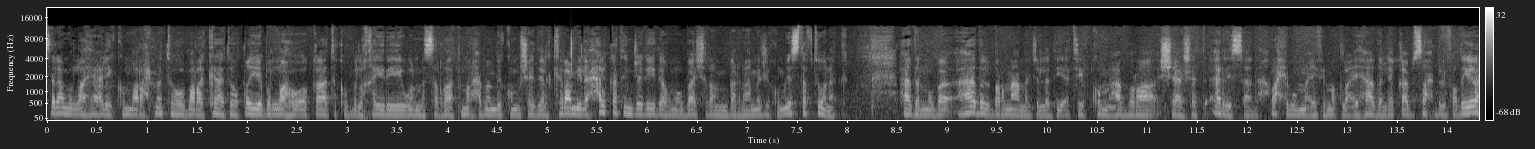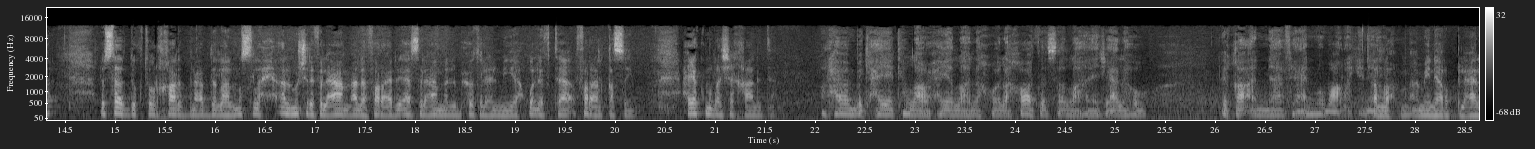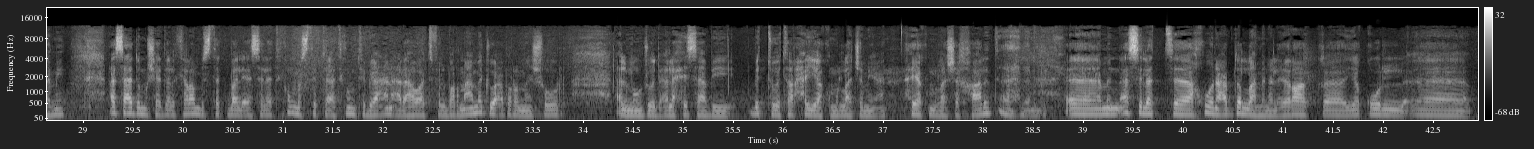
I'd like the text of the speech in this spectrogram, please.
سلام الله عليكم ورحمته وبركاته. طيب الله أوقاتكم بالخير والمسرات. مرحبا بكم مشاهدي الكرام إلى حلقة جديدة ومباشرة من برنامجكم يستفتونك. هذا المبا... هذا البرنامج الذي يأتيكم عبر شاشة الرسالة. رحبوا معي في مطلع هذا اللقاء بصاحب الفضيلة الأستاذ الدكتور خالد بن عبد الله المصلح المشرف العام على فرع الرئاسة العامة للبحوث العلمية والإفتاء فرع القصيم. حياكم الله شيخ خالد. مرحبا بك حياك الله وحيا الله الأخوة والأخوات. أسأل الله أن يجعله لقاء نافعا مباركا يعني اللهم آمين يا رب العالمين. أسعد المشاهدين الكرام باستقبال أسئلتكم واستفتاءاتكم تباعا على هواتف البرنامج وعبر المنشور الموجود على حسابي بالتويتر حياكم الله جميعا. حياكم الله شيخ خالد. أهلا بك. آه من أسئلة أخونا عبد الله من العراق آه يقول آه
